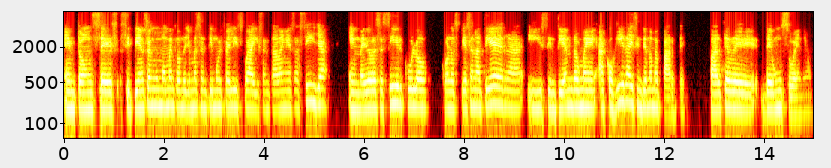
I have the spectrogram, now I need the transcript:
Entonces, si pienso en un momento donde yo me sentí muy feliz, fue ahí sentada en esa silla, en medio de ese círculo, con los pies en la tierra y sintiéndome acogida y sintiéndome parte, parte de, de un sueño.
